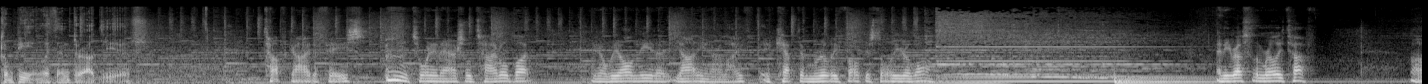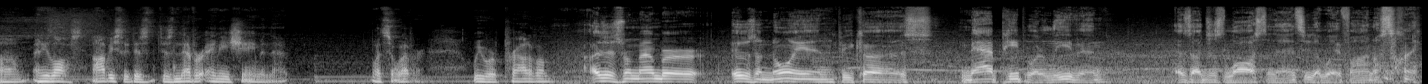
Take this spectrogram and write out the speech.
competing with him throughout the years. Tough guy to face to win a national title, but you know we all need a Yianni in our life. It kept him really focused all year long. And he wrestled them really tough. Um, and he lost. Obviously, there's, there's never any shame in that whatsoever. We were proud of him. I just remember it was annoying because mad people are leaving as I just lost in the NCAA finals. Like,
